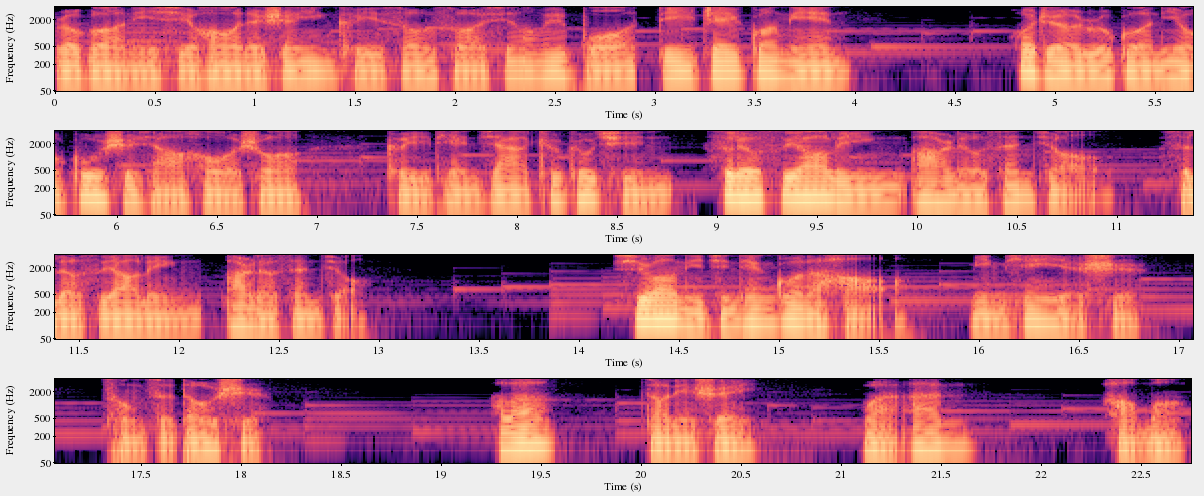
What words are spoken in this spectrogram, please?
如果你喜欢我的声音，可以搜索新浪微博 DJ 光年。或者如果你有故事想要和我说，可以添加 QQ 群四六四幺零二六三九四六四幺零二六三九。希望你今天过得好，明天也是，从此都是。好了。早点睡，晚安，好梦。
